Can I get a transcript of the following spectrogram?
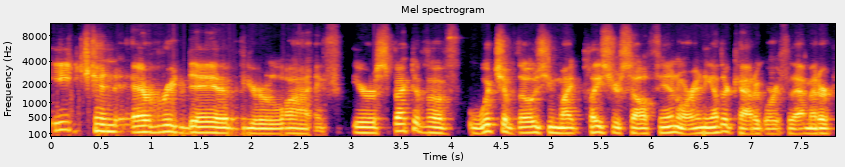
each and every day of your life, irrespective of which of those you might place yourself in or any other category for that matter,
